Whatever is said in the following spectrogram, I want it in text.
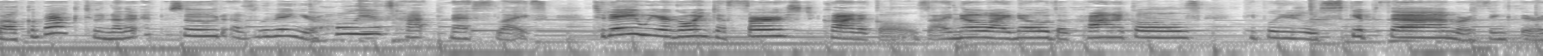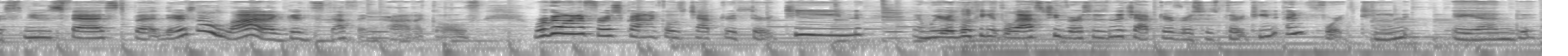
Welcome back to another episode of Living Your Holiest Hot Mess Life. Today we are going to First Chronicles. I know, I know the Chronicles. People usually skip them or think they're a snooze fest, but there's a lot of good stuff in Chronicles. We're going to First Chronicles chapter 13, and we are looking at the last two verses in the chapter, verses 13 and 14. And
